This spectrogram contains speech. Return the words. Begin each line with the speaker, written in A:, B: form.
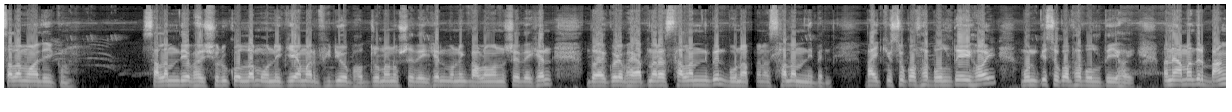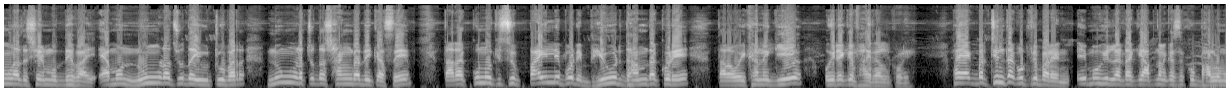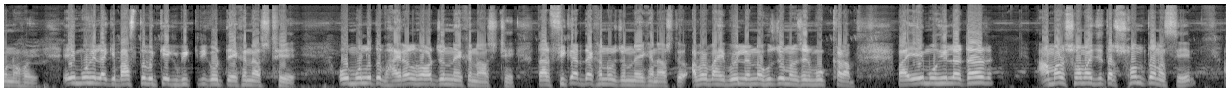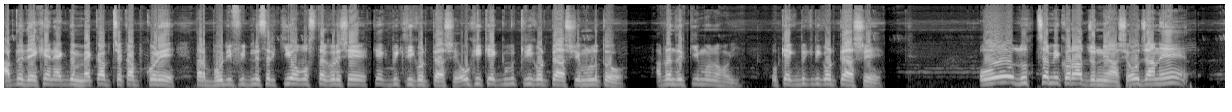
A: সালামু আলাইকুম। সালাম দিয়ে ভাই শুরু করলাম। অনেকে আমার ভিডিও ভদ্র মানুষে দেখেন, অনেক ভালো মানুষে দেখেন। দয়া করে ভাই আপনারা সালাম নেবেন, বোন আপনারা সালাম নেবেন। ভাই, কিছু কথা বলতেই হয়, বোন কিছু কথা বলতেই হয়। মানে আমাদের বাংলাদেশের মধ্যে ভাই, এমন নোংরা চোদা ইউটিউবার নোংরা চোদা সাংবাদিক আছে, তারা কোনো কিছু পাইলে পরে ভিউর ধান্দা করে তারা ওইখানে গিয়ে ওইটাকে ভাইরাল করে। ভাই, একবার চিন্তা করতে পারেন, এই মহিলাটাকে আপনার কাছে খুব ভালো মনে হয়? এই মহিলা কি বাস্তবে কেক বিক্রি করতে এখানে আসছে? ও মূলত ভাইরাল হওয়ার জন্য এখানে আসছে, তার ফিকার দেখানোর জন্য এখানে আসছে। আবার ভাই, বললেন না, হুজুর মানুষের মুখ খারাপ। ভাই, এই মহিলাটার, আমার সময় যে তার সন্তান আছে, আপনি দেখেন একদম মেকআপ চেকআপ করে তার বডি ফিটনেসের কি অবস্থা করে সে কেক বিক্রি করতে আসে। ও কি কেক বিক্রি করতে আসে মূলত? আপনাদের কি মনে হয়? ও কেক বিক্রি করতে আসে? ও লুচ্চামি করার জন্য আসে। ও জানে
